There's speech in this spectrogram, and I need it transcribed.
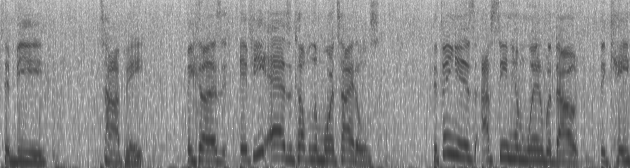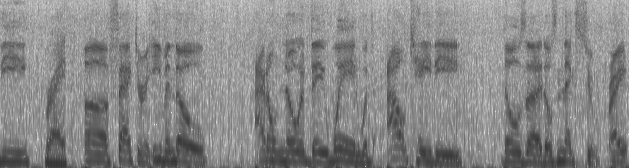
to be top eight. Because if he adds a couple of more titles, the thing is, I've seen him win without the KD Right. uh, factor, even though I don't know if they win without KD those uh, those next two, right?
